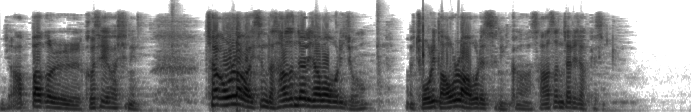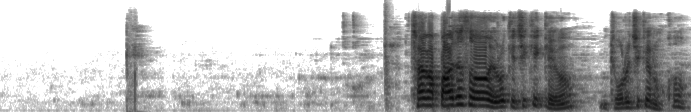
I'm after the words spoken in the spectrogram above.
이제 압박을 거세게 하시네요. 차가 올라가 있습니다. 사선 자리 잡아버리죠. 조리 다 올라와 버렸으니까 사선 자리 잡겠습니다. 차가 빠져서 이렇게 지킬게요. 조를 지켜놓고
